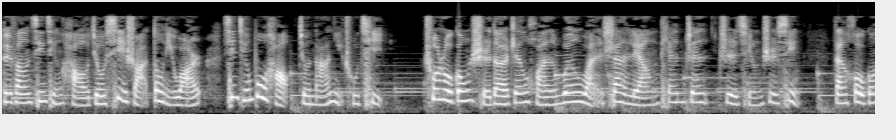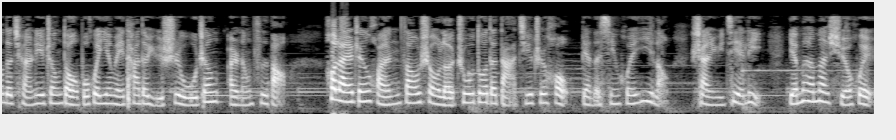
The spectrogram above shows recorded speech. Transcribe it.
对方心情好就戏耍逗你玩，心情不好就拿你出气。初入宫时的甄嬛温婉善良、天真、至情至性，但后宫的权力争斗不会因为她的与世无争而能自保。后来甄嬛遭受了诸多的打击之后，变得心灰意冷，善于借力，也慢慢学会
